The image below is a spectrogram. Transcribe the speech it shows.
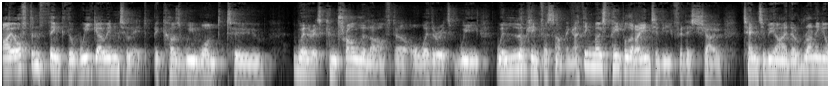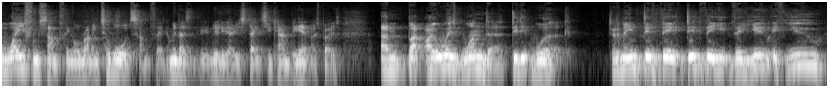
I often think that we go into it because we want to, whether it's control the laughter or whether it's we we're looking for something. I think most people that I interview for this show tend to be either running away from something or running towards something. I mean, those are really the only states you can be in, I suppose. Um, but I always wonder, did it work? Do you know what I mean? Did the did the the you if you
